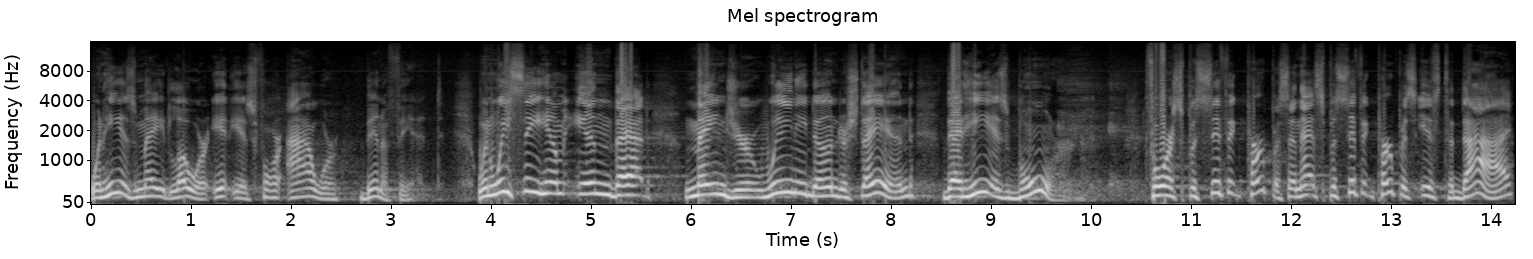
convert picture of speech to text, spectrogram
When he is made lower, it is for our benefit. When we see him in that manger, we need to understand that he is born for a specific purpose, and that specific purpose is to die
